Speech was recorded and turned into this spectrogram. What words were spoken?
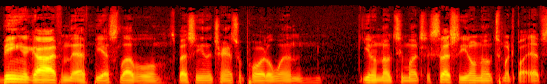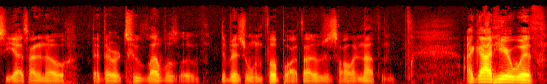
being a guy from the FBS level, especially in the transfer portal, when you don't know too much, especially you don't know too much about FCS. I didn't know that there were two levels of Division One football. I thought it was just all or nothing. I got here with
